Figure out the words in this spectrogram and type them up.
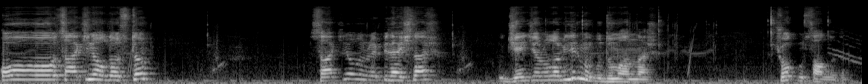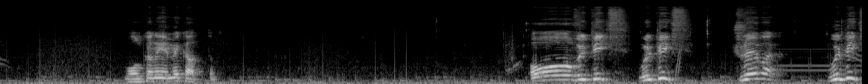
Oo sakin ol dostum. Sakin olun arkadaşlar. Bu Cencar olabilir mi bu dumanlar? Çok mu salladım? Volkan'a yemek attım. Oo Vulpix, Vulpix. Şuraya bak. Vulpix.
